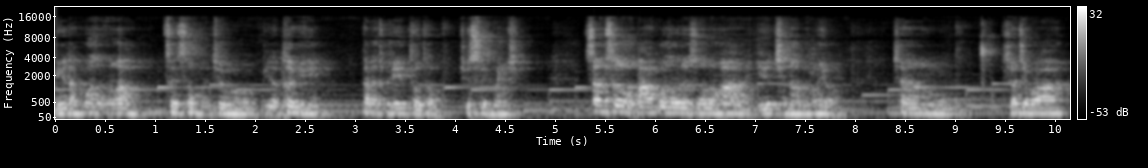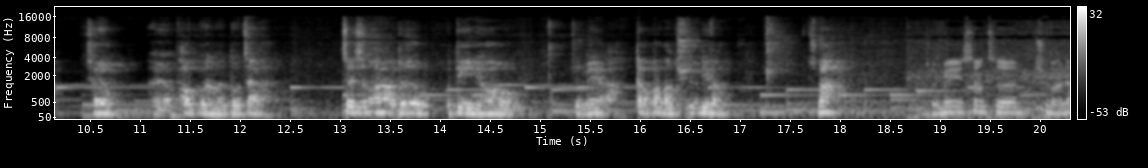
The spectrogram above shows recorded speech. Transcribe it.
因为他过生日的话，这次我们就比较特别一点，带他出去走走，去吃点东西。上次我爸过生日的时候的话，也请了很多朋友。像小九啊、小勇，还有炮哥他们都在了。这次的话，就是我弟以后准备啊，带我爸爸去个地方，出发，准备上车去玩了。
